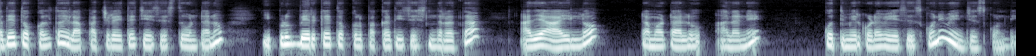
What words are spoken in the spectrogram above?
అదే తొక్కలతో ఇలా పచ్చడి అయితే చేసేస్తూ ఉంటాను. ఇప్పుడు బీరకాయ తొక్కలు పక్క తీసేసిన తర్వాత అదే ఆయిల్లో టమాటాలు అలానే కొత్తిమీర కూడా వేసేసుకొని వేయించేసుకోండి.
